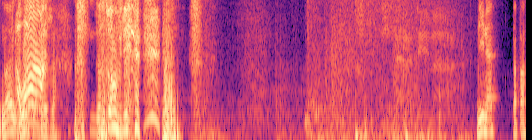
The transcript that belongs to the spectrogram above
No i Ała! wieża. Dosłownie. Ginę, papa.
